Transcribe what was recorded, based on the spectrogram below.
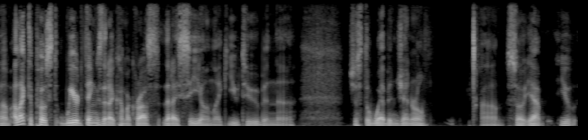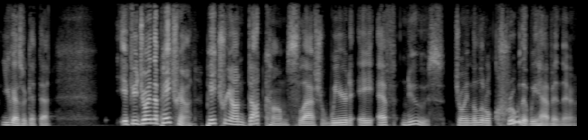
Um, I like to post weird things that I come across that I see on like YouTube and uh, just the web in general. Um, so yeah, you you guys will get that. If you join the Patreon, patreon.com slash weirdafnews. Join the little crew that we have in there.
